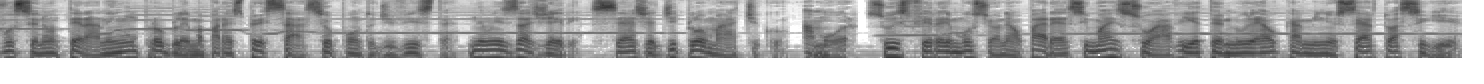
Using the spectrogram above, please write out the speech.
Você não terá nenhum problema para expressar seu ponto de vista. Não exagere. Seja diplomático. Amor. Sua esfera emocional parece mais suave e a ternura é o caminho certo a seguir.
